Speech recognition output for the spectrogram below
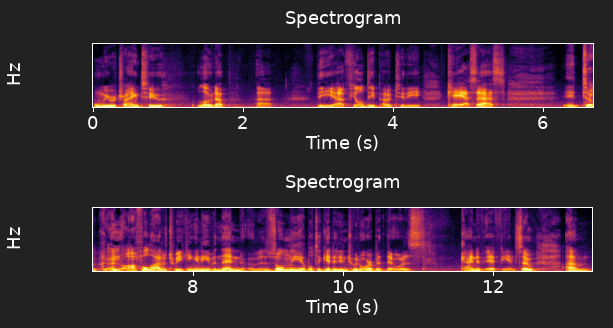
when we were trying to load up uh, the fuel depot to the KSS it took an awful lot of tweaking, and even then, was only able to get it into an orbit that was kind of iffy. And so, um,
